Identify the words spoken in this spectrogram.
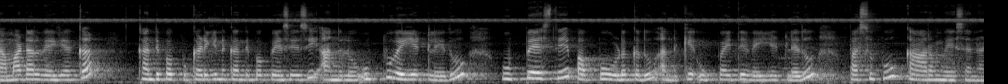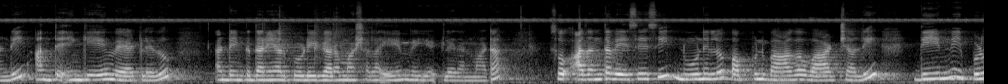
టమాటాలు వేగాక కందిపప్పు కడిగిన కందిపప్పు వేసేసి అందులో ఉప్పు వేయట్లేదు. ఉప్పు వేస్తే పప్పు ఉడకదు అందుకే ఉప్పు అయితే వేయట్లేదు. పసుపు కారం వేసానండి. అంతే ఇంకేం వేయట్లేదు. అంటే ఇంకా ధనియాల పొడి గరం మసాలా ఏం వేయట్లేదు అనమాట సో అదంతా వేసేసి నూనెలో పప్పుని బాగా వాడ్చాలి. దీన్ని ఇప్పుడు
